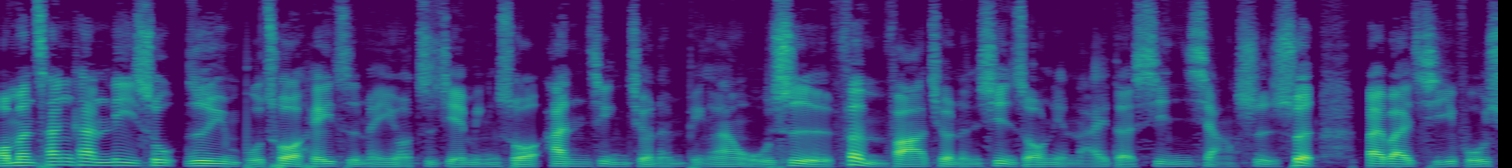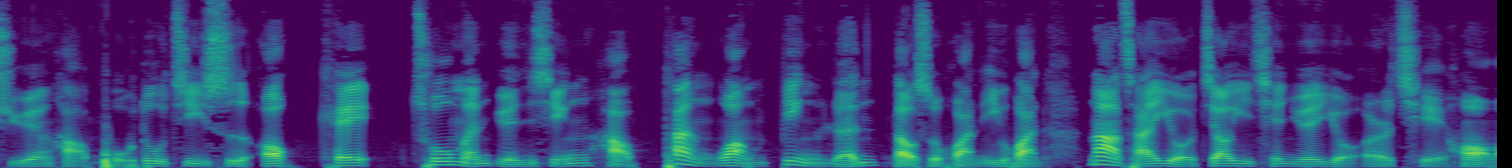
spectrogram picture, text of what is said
我们参看历书，日运不错，黑字没有，直接明说，安静就能平安无事，奋发就能信手拈来的心想事顺。拜拜祈福许愿好，普渡祭祀 OK。出门远行好，探望病人倒是缓一缓，那才有交易签约有，而且哈，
